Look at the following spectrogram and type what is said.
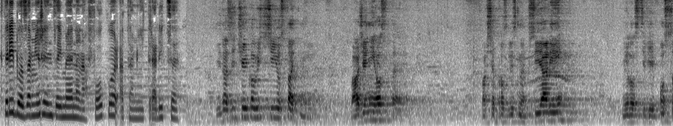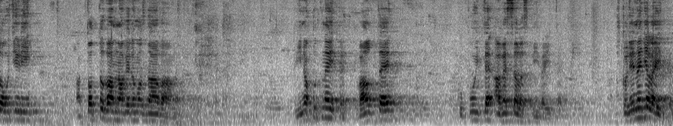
který byl zaměřen zejména na folklor a tamní tradice. Vinaři Čejkovičtí ostatní, vážení hosté, vaše prosby jsme přijali, milostivě posoudili a toto vám na vědomost dáváme. Víno chutnejte, chvalte, kupujte a vesele zpívejte. Škody nedělejte,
